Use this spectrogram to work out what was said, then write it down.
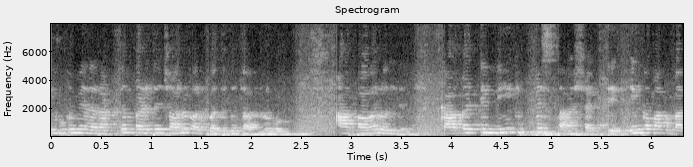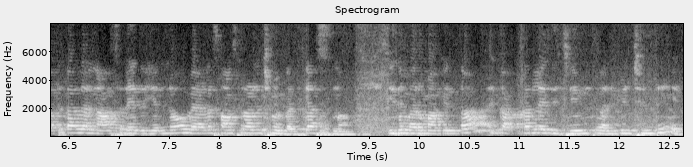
ఎముక మీద రక్తం పడితే చాలు వాళ్ళు బతుకుతారు. ఆ పవర్ ఉంది. కాబట్టి నీకు ఇప్పిస్తా శక్తి. ఇంకా మాకు బతకాలని ఆశ లేదు. ఎన్నో వేల సంవత్సరాల నుంచి మేము బతికేస్తున్నాం. ఇది మరి మాకు ఇంకా ఇంకా అక్కర్లేదు. జీవితం అనిపించింది.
